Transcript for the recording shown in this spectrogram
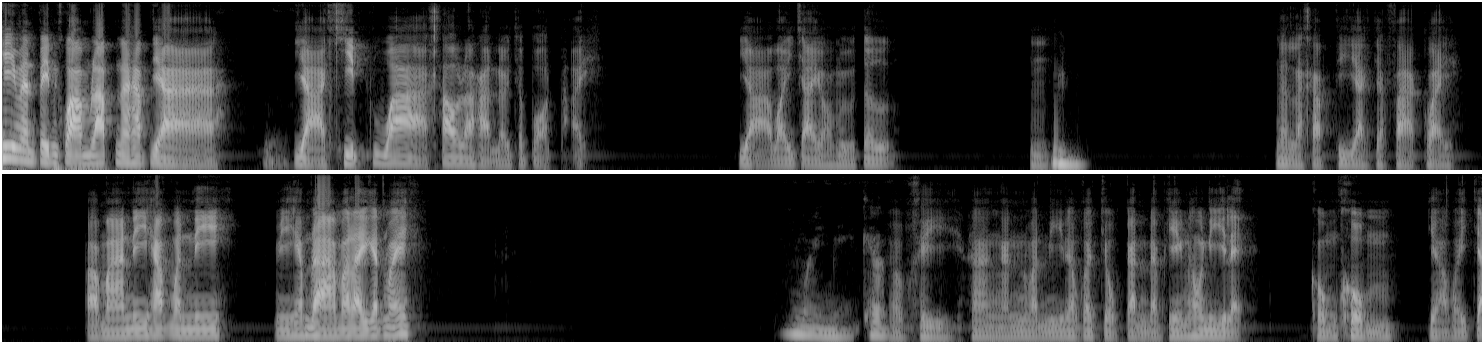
ที่มันเป็นความลับนะครับ อย่า อย่าคิดว่าเข้ารหัสเราจะปลอดภัย อย่าไว้ใจคอมพิวเตอร์อืมอืมนั่นแหละครับ ที่อยากจะฝากไว้ ประมาณนี้ครับ วันนี้มีคำถามอะไรกันไหมไม่มีครับโอเคถ้างั้นวันนี้เราก็จบกันแต่เพียงเท่านี้แหละ คมๆอย่าไว้ใจ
